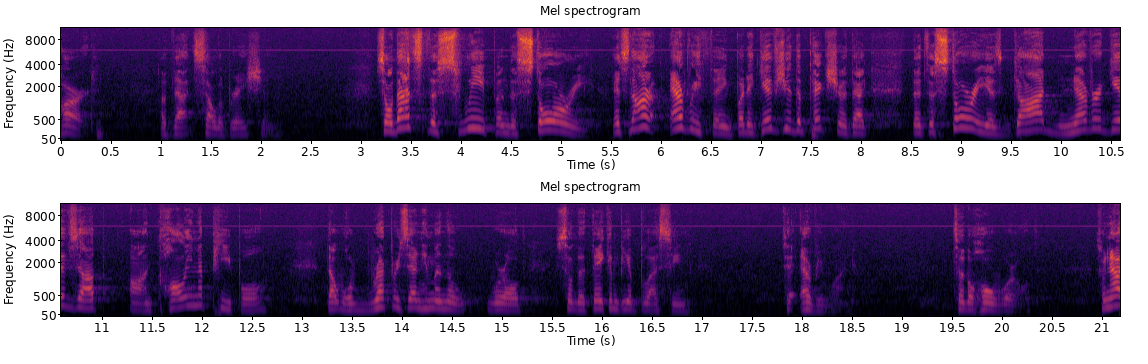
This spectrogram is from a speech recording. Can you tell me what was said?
part of that celebration. So that's the sweep and the story. It's not everything, but it gives you the picture that, that the story is God never gives up on calling a people that will represent him in the world so that they can be a blessing to everyone, to the whole world. So now,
